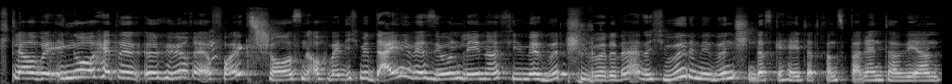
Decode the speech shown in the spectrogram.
Ich glaube, Ingo hätte äh, höhere Erfolgschancen, auch wenn ich mir deine Version, Lena, viel mehr wünschen würde. Ne? Also ich würde mir wünschen, dass Gehälter transparenter wären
